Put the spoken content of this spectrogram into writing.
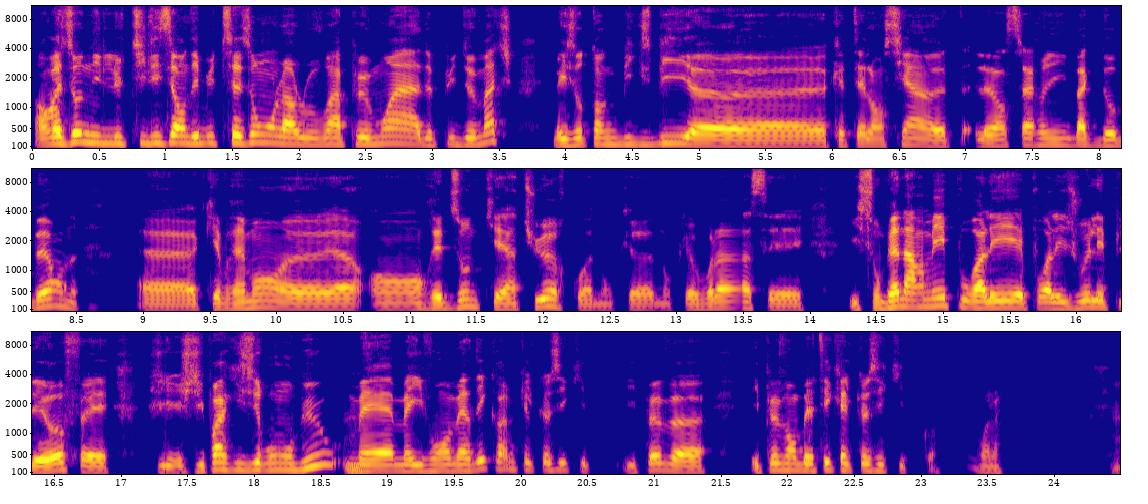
En red zone, ils l'utilisaient en début de saison. Là, on le voit un peu moins depuis deux matchs. Mais ils ont tant que Bixby, qui était l'ancien, l'ancien running back d'Auburn, euh, qui est vraiment euh, en red zone, qui est un tueur, quoi. Donc, euh, donc voilà, c'est ils sont bien armés pour aller pour aller jouer les playoffs. Et je, dis pas qu'ils iront au but, mmh. mais, mais ils vont emmerder quand même quelques équipes. Ils peuvent ils peuvent embêter quelques équipes, quoi. Voilà. Mmh.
